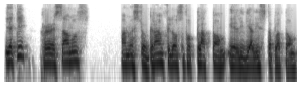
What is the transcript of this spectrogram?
Y aquí regresamos a nuestro gran filósofo Platón y el idealista Platón.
